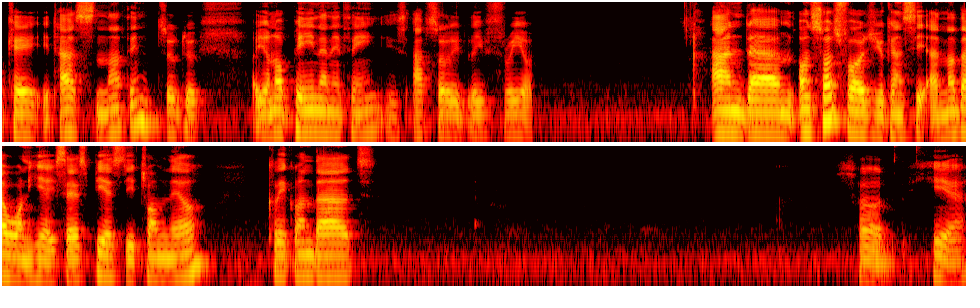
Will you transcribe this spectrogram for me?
okay? It has nothing to do. You're not paying anything. It's absolutely free. And um, on SourceForge, you can see another one here. It says PSD thumbnail. Click on that. So here,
